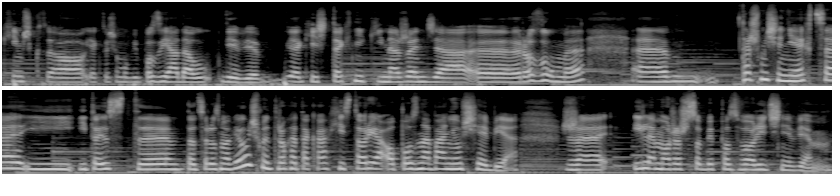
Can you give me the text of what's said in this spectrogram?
kimś, kto, jak to się mówi, pozjadał, nie wiem, jakieś techniki, narzędzia, y, rozumy. Y, też mi się nie chce i, i to jest y, to, co rozmawiałyśmy, trochę taka historia o poznawaniu siebie, że ile możesz sobie pozwolić, nie wiem,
